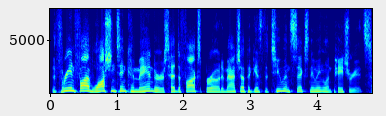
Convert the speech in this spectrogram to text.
The three and five Washington Commanders head to Foxborough to match up against the two and six New England Patriots.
